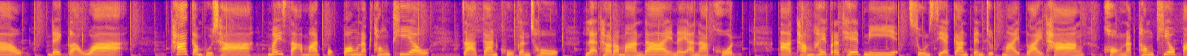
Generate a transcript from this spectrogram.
99 ได้กล่าวว่าถ้ากัมพูชาไม่สามารถปกป้องนักท่องเที่ยว จากการขู่กันโชก และทรมานได้ในอนาคต อาจทำให้ประเทศนี้สูญเสียการเป็นจุดหมายปลายทางของนักท่องเที่ยวไป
